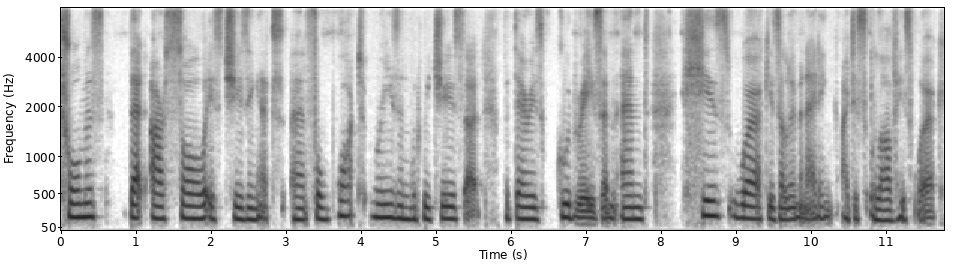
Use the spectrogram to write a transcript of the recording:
traumas, that our soul is choosing it. Uh, for what reason would we choose that? But there is good reason. And his work is illuminating. I just love his work.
